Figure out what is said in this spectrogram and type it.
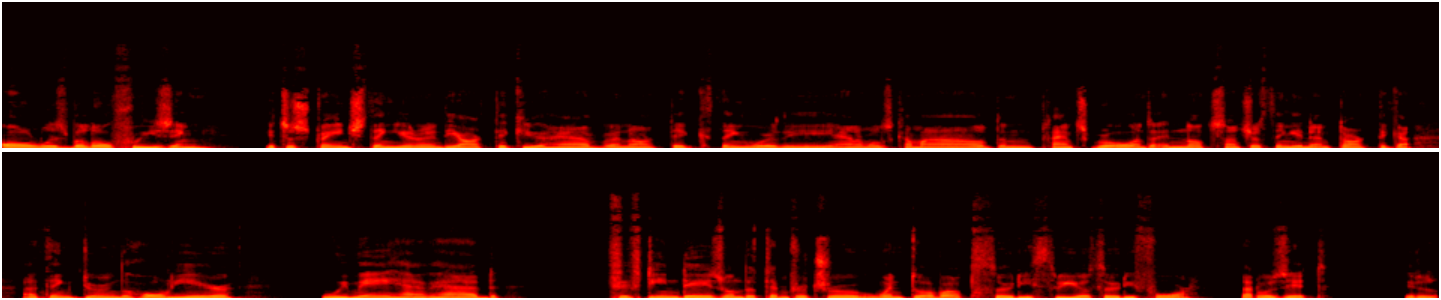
always below freezing it's a strange thing. You know, in the Arctic, you have an Arctic thing where the animals come out and plants grow, and, and not such a thing in Antarctica. I think during the whole year, we may have had 15 days when the temperature went to about 33 or 34. That was it. It is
